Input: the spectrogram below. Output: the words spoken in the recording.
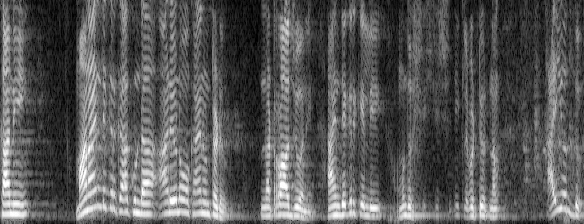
కానీ మా నాయన దగ్గర కాకుండా ఆడేనో ఒక ఆయన ఉంటాడు నటరాజు అని. ఆయన దగ్గరికి వెళ్ళి ముందు ఇట్లా పెట్టి అయ్యొద్దు.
